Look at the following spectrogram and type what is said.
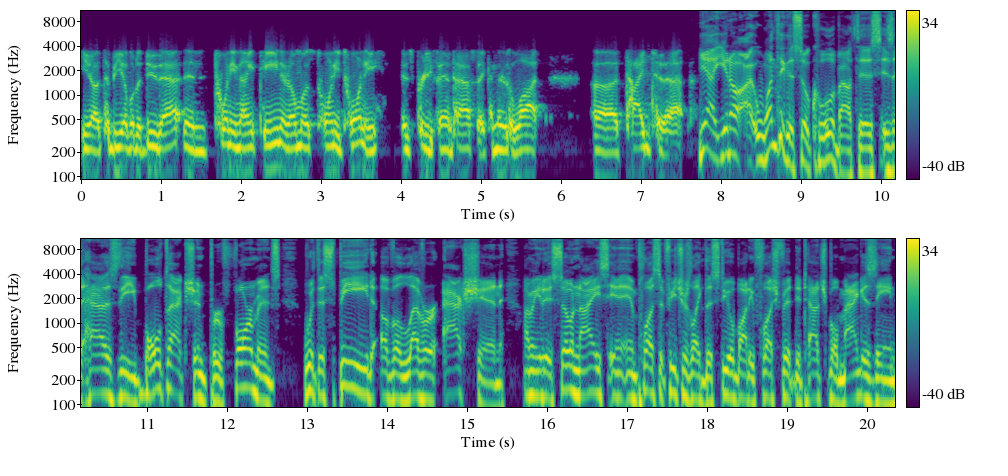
you know, to be able to do that in 2019 and almost 2020 is pretty fantastic. And there's a lot uh, tied to that. Yeah, you know, I, one thing that's so cool about this is it has the bolt action performance with the speed of a lever action. I mean, it is so nice, and, and plus it features like the steel body flush fit detachable magazine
